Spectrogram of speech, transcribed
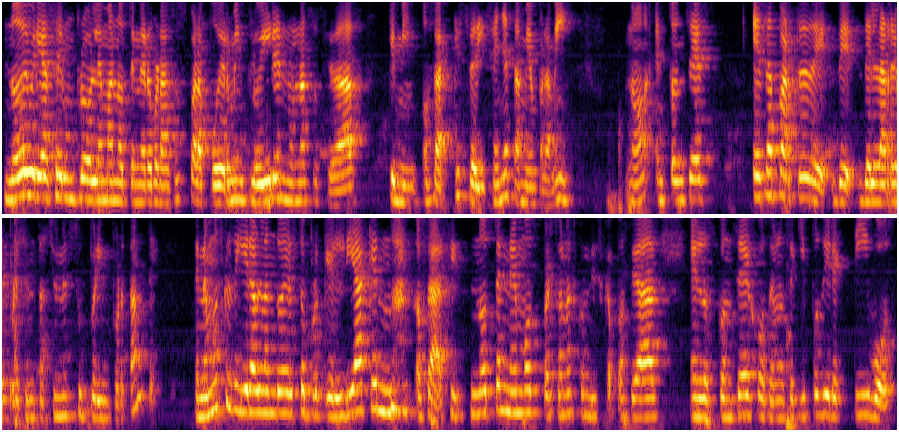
no debería ser un problema no tener brazos para poderme incluir en una sociedad que, me, o sea, que se diseña también para mí, ¿no? Entonces, esa parte de, de la representación es súper importante. Tenemos que seguir hablando de esto porque el día que, no, o sea, si no tenemos personas con discapacidad en los consejos, en los equipos directivos,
